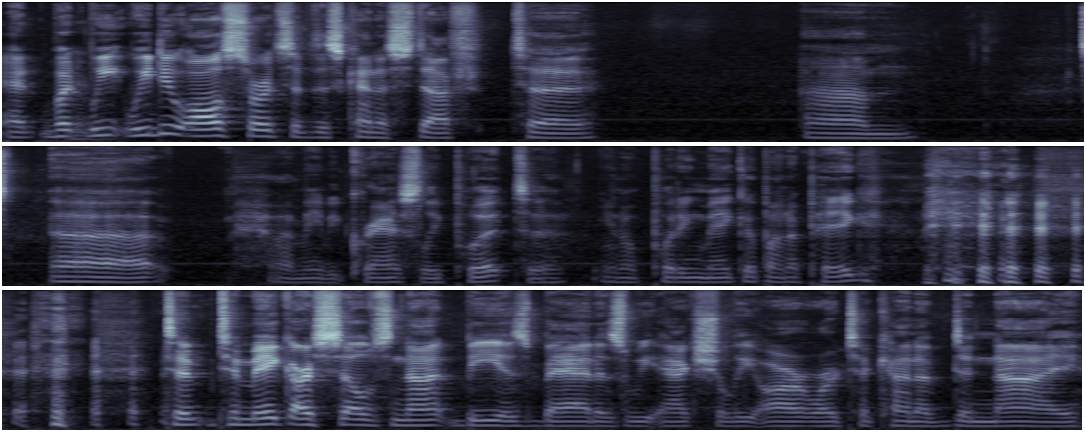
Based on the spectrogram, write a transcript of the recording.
And but we we do all sorts of this kind of stuff to um uh maybe crassly put to you know putting makeup on a pig to to make ourselves not be as bad as we actually are or to kind of deny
